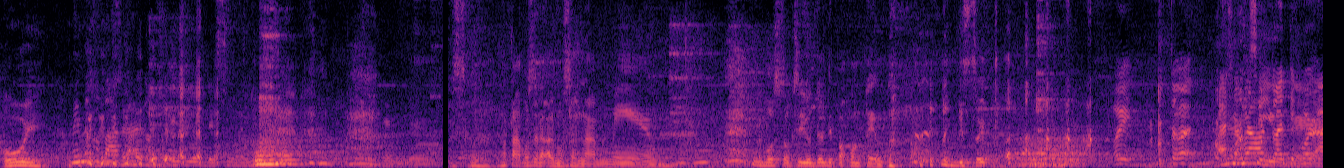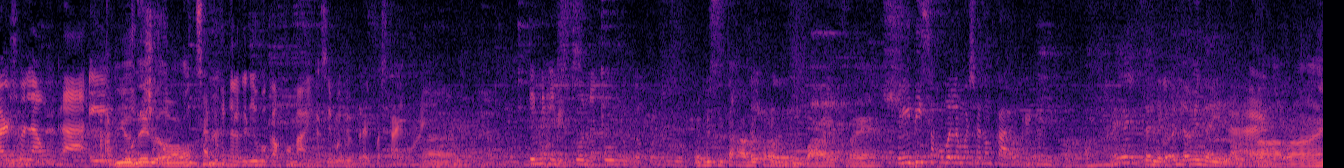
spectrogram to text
Uy! May mga bata. Natapos na ang almusal namin. Nabusog si Yudel, di pa kontento. Nag-dessert. Uy, ito, ano na, si 24 Yudel. hours wala akong kain. Yudel, oh. Sabi ko talaga, di mo kang kumain kasi magbe-breakfast tayo ngayon. Ah, Tiniis ko, natulog ako ng luto. Nabisita kami from Dubai, fresh. Three days ako wala masyadong kain kaya ganito. Ay, talaga, ang dami dahilan. Aray.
